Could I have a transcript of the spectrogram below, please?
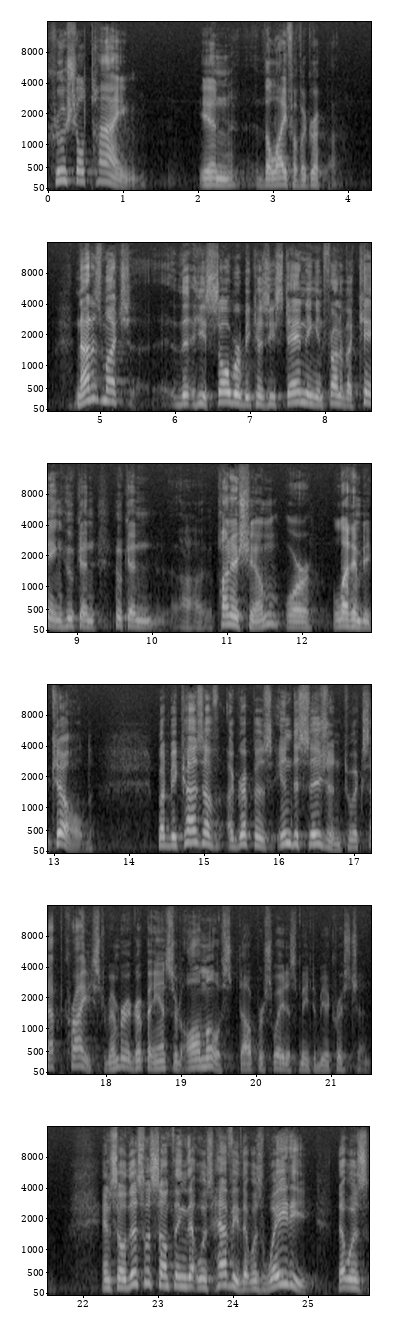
crucial time in the life of Agrippa. Not as much that he's sober because he's standing in front of a king who can, who can uh, punish him or let him be killed, but because of Agrippa's indecision to accept Christ. Remember, Agrippa answered, Almost, thou persuadest me to be a Christian. And so this was something that was heavy, that was weighty, that was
